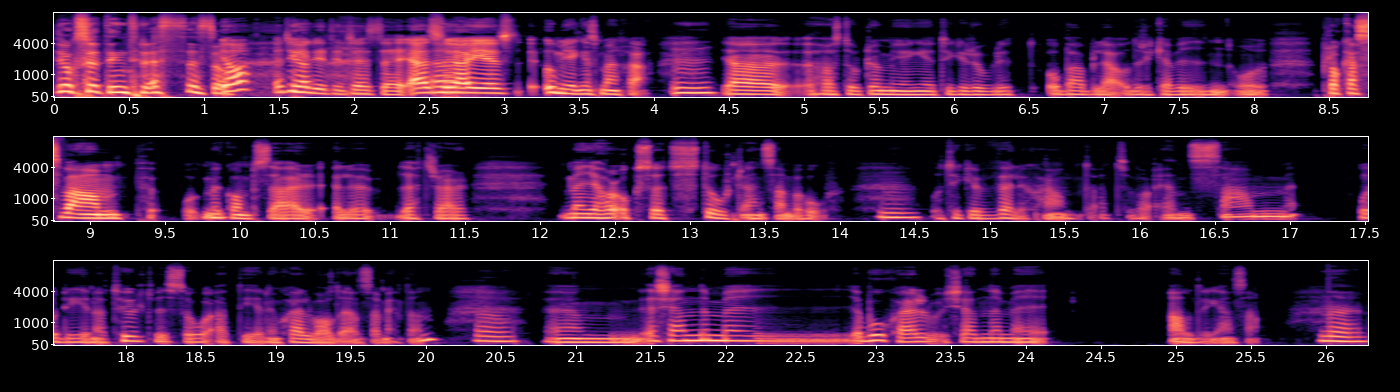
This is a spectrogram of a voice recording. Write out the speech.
det är också ett intresse. Så. Ja, jag tycker det är ett intresse. Alltså, Ja. Jag är umgängesmänniska. Mm. Jag har stort umgänge, tycker det är roligt att babbla och dricka vin och plocka svamp med Mm. kompisar eller döttrar. Men jag har också ett stort ensambehov Mm. och tycker det är väldigt skönt att vara ensam. Och det är naturligtvis så att det är den självvalda ensamheten. Ja. Ehm, jag känner mig... Jag bor själv och känner mig aldrig ensam. Nej.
